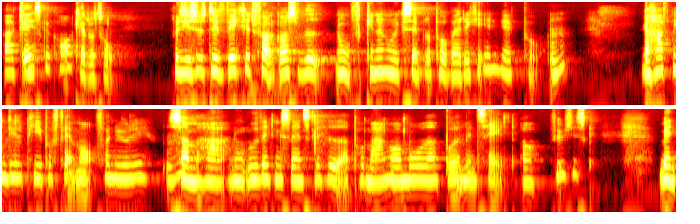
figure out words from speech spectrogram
Bare ganske kort. kan du tro. Fordi jeg synes, det er vigtigt, at folk også ved, nogle, kender nogle eksempler på, hvad det kan indvirke på. Mhm. Jeg har haft en lille pige på fem år for nylig, mm. som har nogle udviklingsvanskeligheder på mange områder, både mentalt og fysisk. Men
